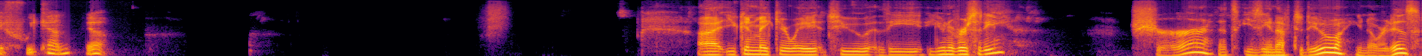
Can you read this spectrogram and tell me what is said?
If we can, yeah. Uh, you can make your way to the university. Sure, that's easy enough to do. You know where it is.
